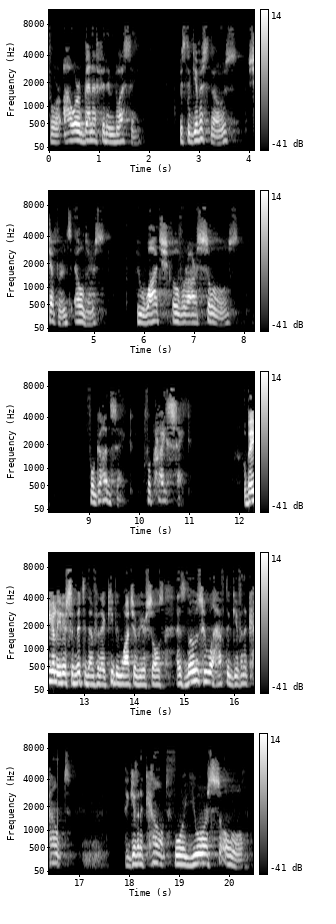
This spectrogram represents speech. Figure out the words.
for our benefit and blessing is to give us those shepherds, elders, who watch over our souls for God's sake, for Christ's sake. Obey your leaders, submit to them, for they're keeping watch over your souls as those who will have to give an account. They give an account for your soul.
